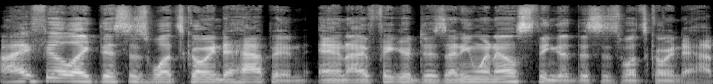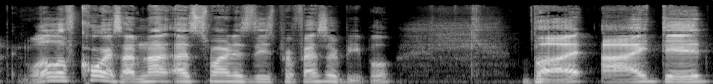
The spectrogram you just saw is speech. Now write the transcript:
i feel like this is what's going to happen and i figured does anyone else think that this is what's going to happen? Well of course i'm not as smart as these professor people but i did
